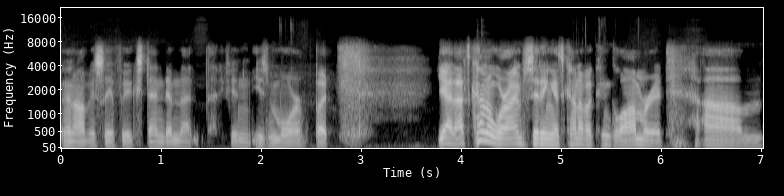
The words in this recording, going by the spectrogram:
and obviously if we extend him, that, that even is more. But yeah, that's kind of where I'm sitting. It's kind of a conglomerate. Um,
